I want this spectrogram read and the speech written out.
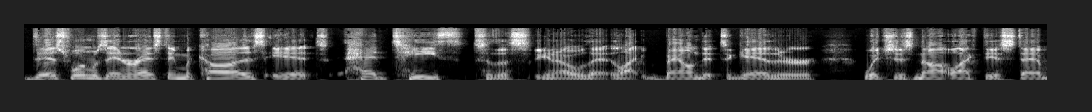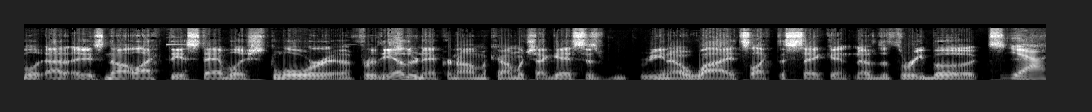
This one was interesting because it had teeth to this, you know, that like bound it together, which is not like the established. Uh, it's not like the established lore for the other Necronomicon, which I guess is, you know, why it's like the second of the three books Yeah.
